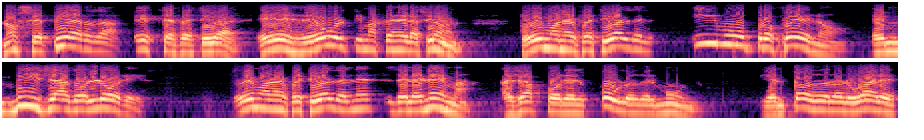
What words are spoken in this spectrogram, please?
no se pierda este festival. Es de última generación. Estuvimos en el Festival del Ibuprofeno, en Villa Dolores. Estuvimos en el Festival del, del Enema, allá por el culo del mundo. Y en todos los lugares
